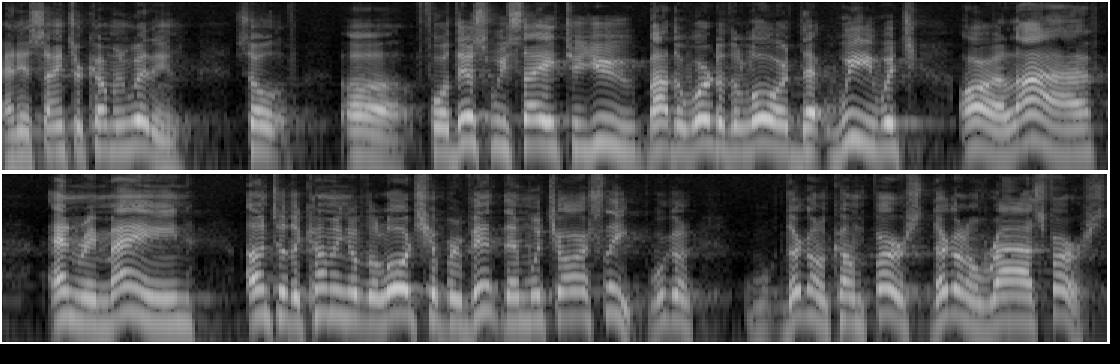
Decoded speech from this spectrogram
and his saints are coming with him. So, uh, for this we say to you by the word of the Lord, that we which are alive and remain unto the coming of the Lord shall prevent them which are asleep. We're going, they're going to come first. They're going to rise first.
